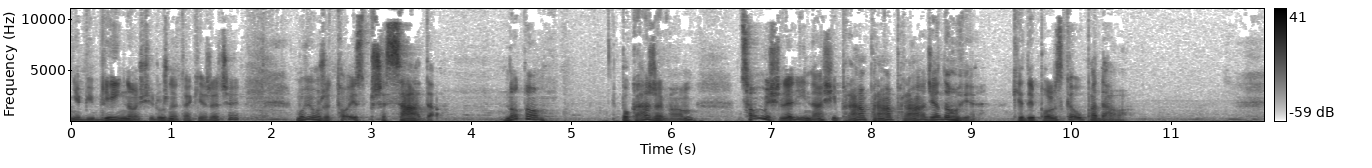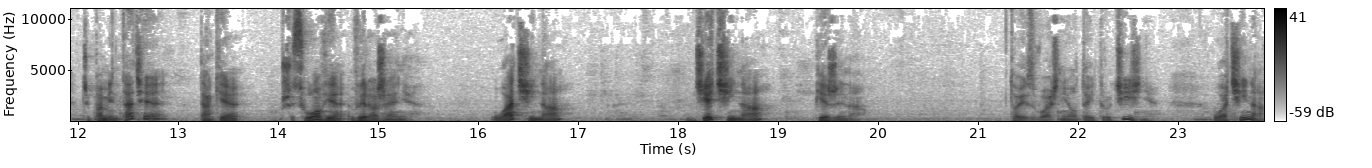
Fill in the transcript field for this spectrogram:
niebiblijność i różne takie rzeczy, mówią, że to jest przesada. No to pokażę Wam, co myśleli nasi pra, pra, pra dziadowie, kiedy Polska upadała. Czy pamiętacie takie przysłowie, wyrażenie? Łacina, dziecina, pierzyna. To jest właśnie o tej truciźnie. Łacina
